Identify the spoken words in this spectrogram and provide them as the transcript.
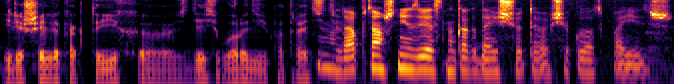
и решили как-то их э, здесь, в городе, и потратить. Ну да, потому что неизвестно, когда еще ты вообще куда-то поедешь.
